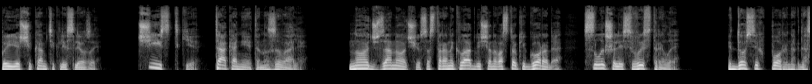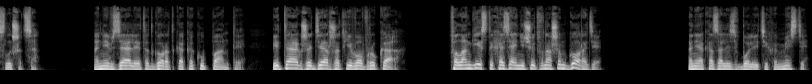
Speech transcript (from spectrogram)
по ее щекам текли слезы. «Чистки!» — так они это называли. Ночь за ночью со стороны кладбища на востоке города слышались выстрелы. И до сих пор иногда слышатся. Они взяли этот город как оккупанты и также держат его в руках. Фалангисты хозяйничают в нашем городе!» Они оказались в более тихом месте.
